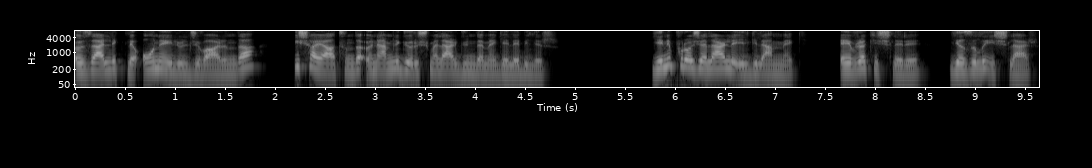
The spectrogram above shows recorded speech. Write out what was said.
Özellikle 10 Eylül civarında iş hayatında önemli görüşmeler gündeme gelebilir. Yeni projelerle ilgilenmek, evrak işleri, yazılı işler,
